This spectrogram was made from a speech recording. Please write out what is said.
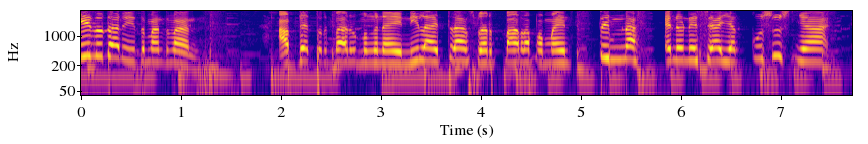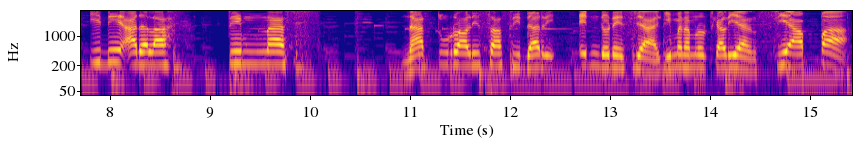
Itu tadi teman-teman update terbaru mengenai nilai transfer para pemain timnas Indonesia yang khususnya ini adalah timnas naturalisasi dari Indonesia. Gimana menurut kalian? Siapa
